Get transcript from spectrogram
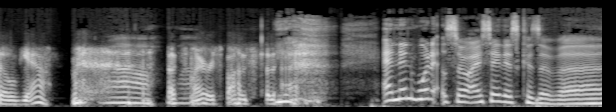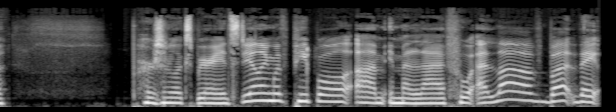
So, yeah, wow, that's wow. my response to that. Yeah. And then what? So I say this because of uh, personal experience dealing with people um, in my life who I love, but they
